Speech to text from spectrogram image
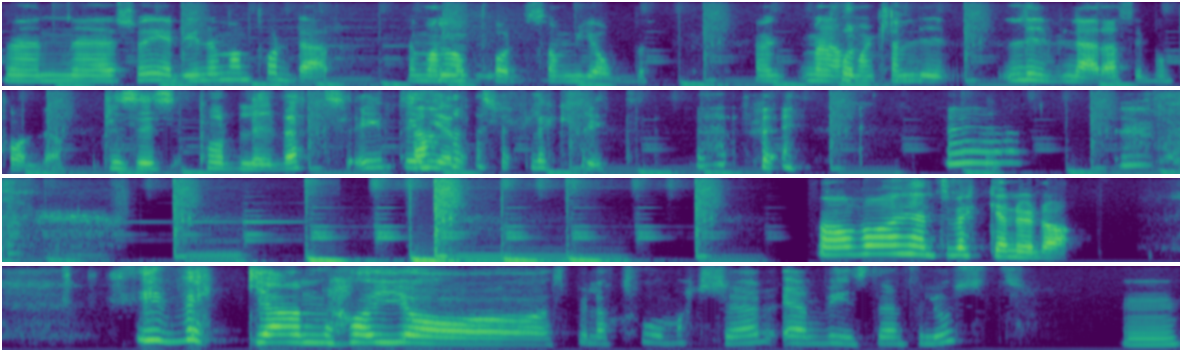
Men eh, så är det ju när man poddar. När man har Mm. podd som jobb. Men Podd. man kan liv, livnära sig på podden. Precis, poddlivet är inte helt fläckfritt. Ja, vad har hänt i veckan nu då? I veckan har jag spelat två matcher. En vinst och en förlust. Mm.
